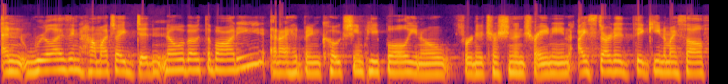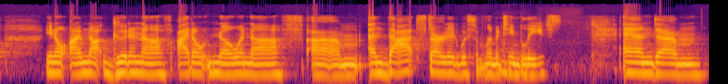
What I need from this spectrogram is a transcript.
and realizing how much I didn't know about the body, and I had been coaching people, you know, for nutrition and training, I started thinking to myself, you know, I'm not good enough. I don't know enough. Um, and that started with some limiting mm-hmm. beliefs. And um,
